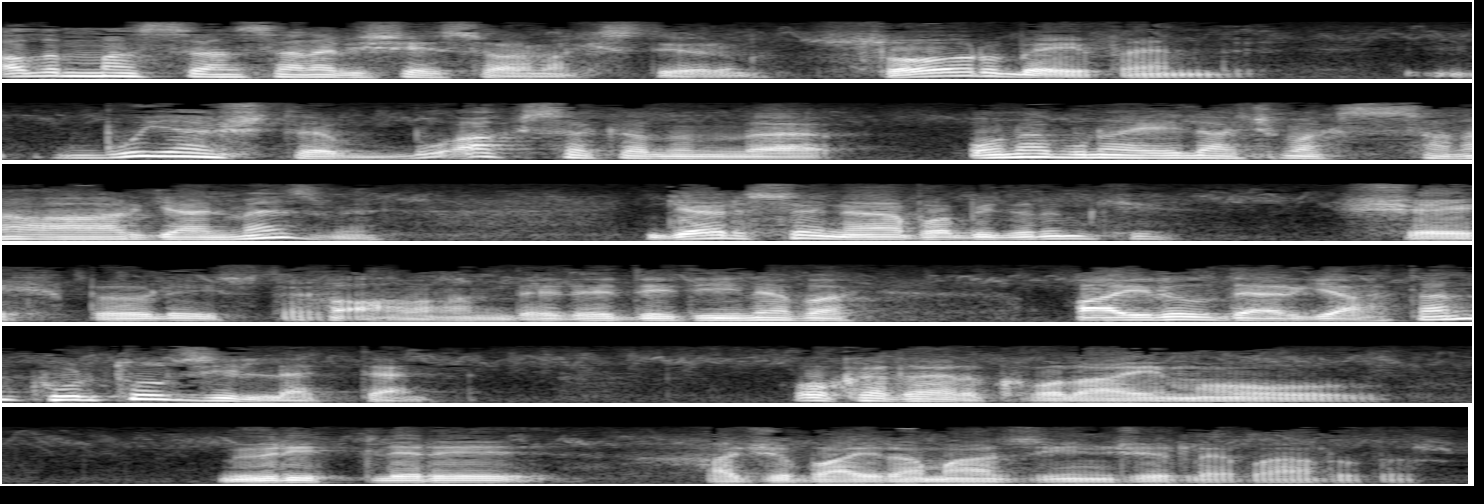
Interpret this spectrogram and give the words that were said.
alınmazsan sana bir şey sormak istiyorum. Sor beyefendi. Bu yaşta bu aksakalınla ona buna el açmak sana ağır gelmez mi? Gelse ne yapabilirim ki? Şeyh böyle ister. Aman dede dediğine bak. Ayrıl dergahtan kurtul zilletten. O kadar kolay mı oğul? Müritleri Hacı Bayram'a zincirle bağlıdır.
